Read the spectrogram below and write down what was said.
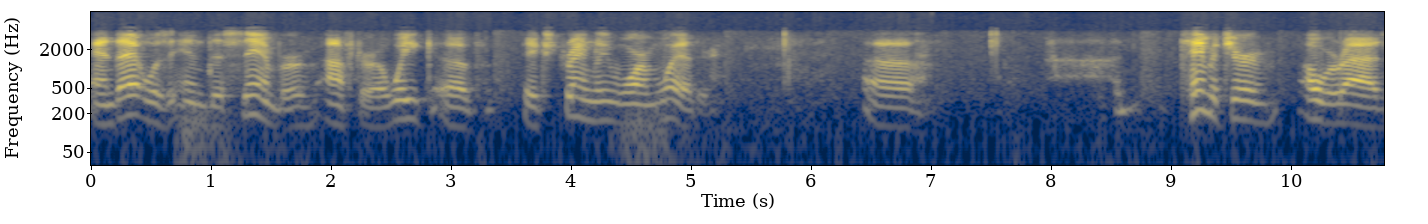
And that was in December after a week of extremely warm weather. Uh, temperature overrides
